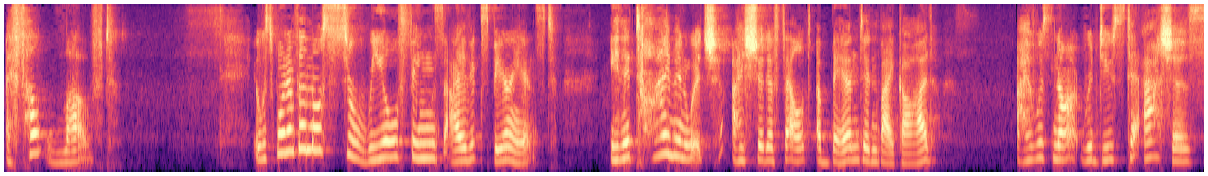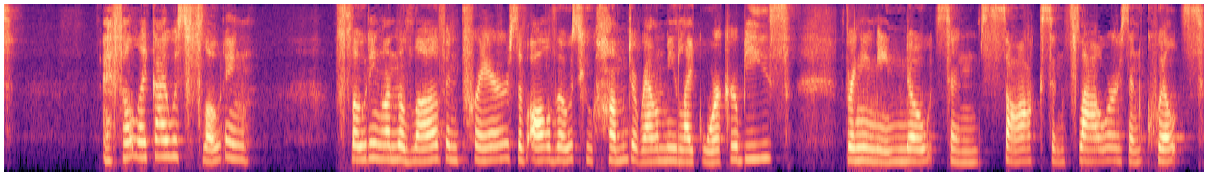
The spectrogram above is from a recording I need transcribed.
I felt loved. It was one of the most surreal things I've experienced. In a time in which I should have felt abandoned by God, I was not reduced to ashes. I felt like I was floating, floating on the love and prayers of all those who hummed around me like worker bees bringing me notes and socks and flowers and quilts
